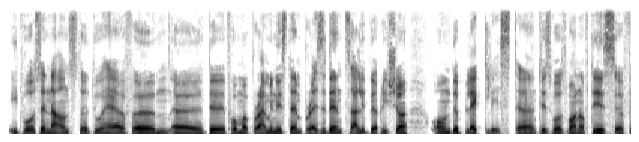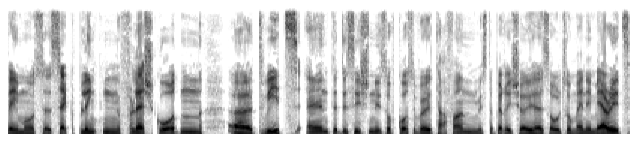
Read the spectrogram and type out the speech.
It was announced uh, to have um, uh, the former Prime Minister and President Sali Berisha on the blacklist. Uh, this was one of these uh, famous uh, Zach Blinken, Flash Gordon uh, tweets, and the decision is, of course, a very tough one. Mr. Berisha has also many merits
